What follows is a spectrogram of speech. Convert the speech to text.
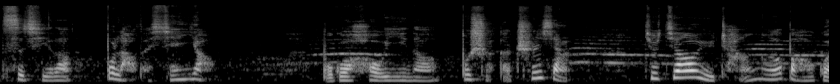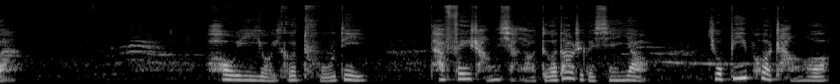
赐齐了不老的仙药。不过后羿呢，不舍得吃下，就交与嫦娥保管。后羿有一个徒弟，他非常想要得到这个仙药。就逼迫嫦娥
